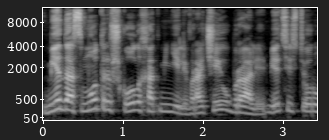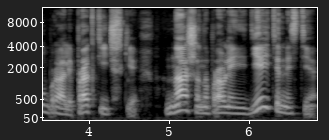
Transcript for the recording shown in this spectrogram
Медосмотры в школах отменили, врачей убрали, медсестер убрали практически. Наше направление деятельности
